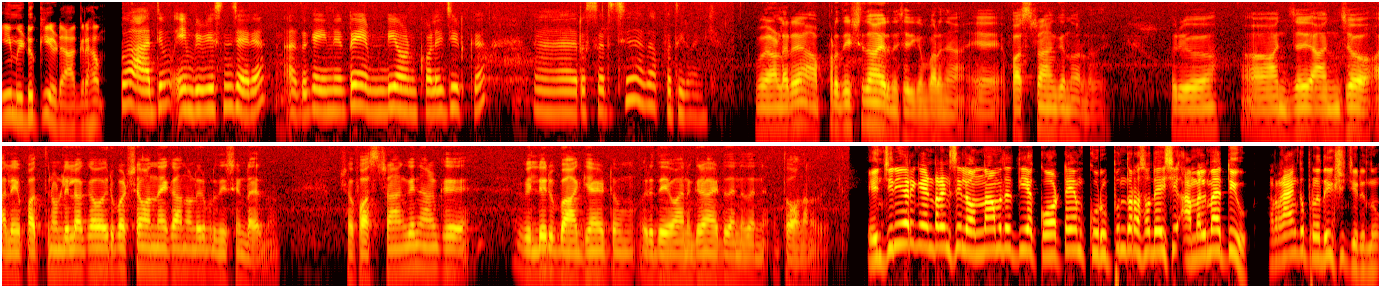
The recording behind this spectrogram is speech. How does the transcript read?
ഈ മിടുക്കിയുടെ ആഗ്രഹം. ആദ്യം എം ബി ബി എസിന് ചേരുക. അത് കഴിഞ്ഞിട്ട് എം ഡി ഓൺകോളജി എടുക്കുക. റിസർച്ച് അത് അപ്പോൾ തീരുമാനിക്കും. വളരെ അപ്രതീക്ഷിതമായിരുന്നു ശരിക്കും പറഞ്ഞാൽ ഫസ്റ്റ് റാങ്ക് എന്ന് പറയുന്നത്. ഒരു അഞ്ച് അഞ്ചോ അല്ലെങ്കിൽ പത്തിനുള്ളിലൊക്കെ ഒരു പക്ഷേ വന്നേക്കാന്നുള്ളൊരു പ്രതീക്ഷ ഉണ്ടായിരുന്നു പക്ഷേ ഫസ്റ്റ് റാങ്ക് ഞങ്ങൾക്ക് വലിയൊരു ഭാഗ്യമായിട്ടും ഒരു ദൈവാനുഗ്രഹമായിട്ട് തന്നെ തന്നെ തോന്നണത്. എഞ്ചിനീയറിംഗ് എൻട്രൻസിൽ ഒന്നാമതെത്തിയ കോട്ടയം കുറുപ്പുന്തുറ സ്വദേശി അമൽ മാത്യു റാങ്ക് പ്രതീക്ഷിച്ചിരുന്നു.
